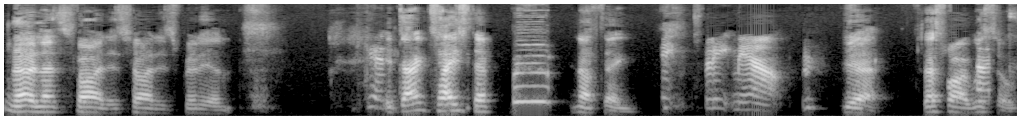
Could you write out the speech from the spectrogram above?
No, that's fine. It's fine. It's brilliant. can It don't taste a nothing. bleep, bleep me out. Yeah, that's why I whistle.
